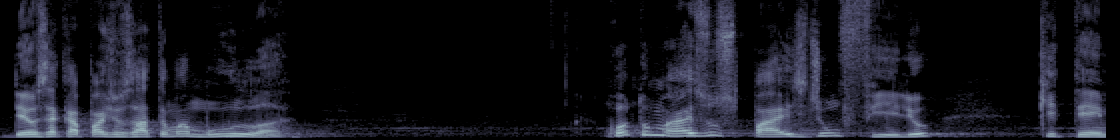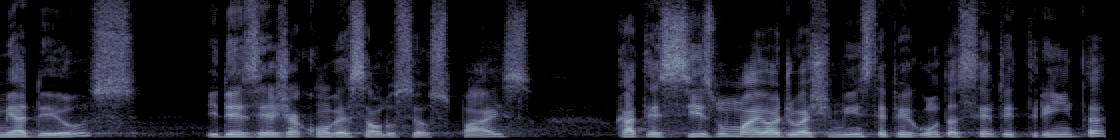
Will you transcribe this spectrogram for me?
Deus é capaz de usar até uma mula Quanto mais os pais de um filho que teme a Deus e deseja a conversão dos seus pais. Catecismo Maior de Westminster, pergunta 130,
